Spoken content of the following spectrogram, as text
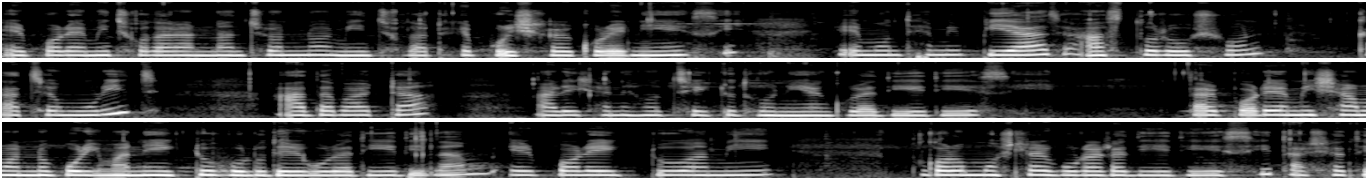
এরপরে আমি ছোলা রান্নার জন্য আমি ছোলাটাকে পরিষ্কার করে নিয়েছি। এর মধ্যে আমি পেঁয়াজ, আস্ত রসুন, কাঁচামরিচ, আদা বাটা, আর এখানে হচ্ছে একটু ধনিয়া গুঁড়া দিয়ে দিয়েছি। তারপরে আমি সামান্য পরিমাণে একটু হলুদের গুঁড়া দিয়ে দিলাম। এরপরে একটু আমি গরম মশলার গুঁড়াটা দিয়ে দিয়েছি, তার সাথে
